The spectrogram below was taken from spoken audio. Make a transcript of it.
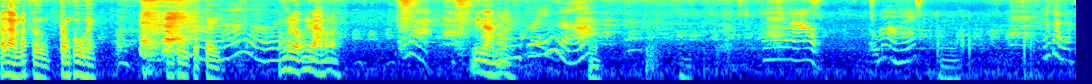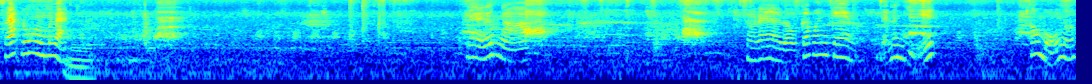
ta làm rất cường công phu hay công phu cực kỳ đó rồi không đi được không đi làm đó rồi đi làm đó rồi. Ừ. Đúng rồi hết. Rất là đặc sắc đúng không mấy bạn? Ừ. Đây là nước ngọt. Rồi đây là đồ cắt bánh kem để lên dĩa. Có muỗng nữa.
